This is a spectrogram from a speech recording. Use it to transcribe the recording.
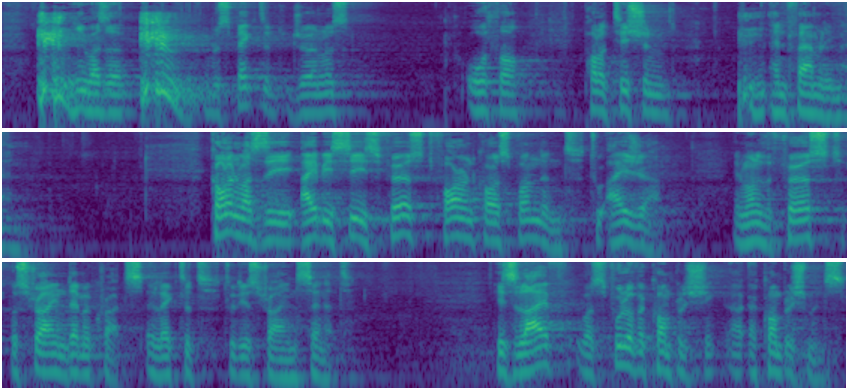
he was a respected journalist, author, politician and family man. Colin was the ABC's first foreign correspondent to Asia and one of the first Australian Democrats elected to the Australian Senate. His life was full of uh, accomplishments,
